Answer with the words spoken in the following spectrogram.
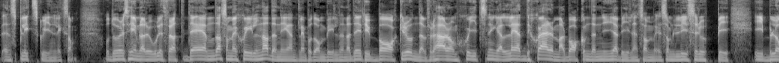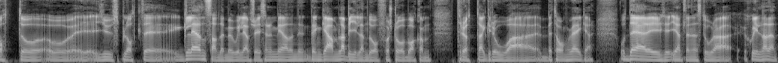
en split screen liksom. Och då är det så himla roligt för att det enda som är skillnaden egentligen på de bilderna, det är typ bakgrunden. För här har de skitsnygga LED-skärmar bakom den nya bilen som, som lyser upp i, i blått och, och eh, ljusblått eh, glänsande med Williams Racing, medan den, den gamla bilen då får stå bakom trötta gråa betongväggar. Och där är ju egentligen den stora skillnaden.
